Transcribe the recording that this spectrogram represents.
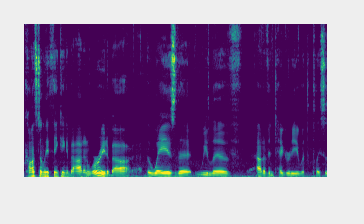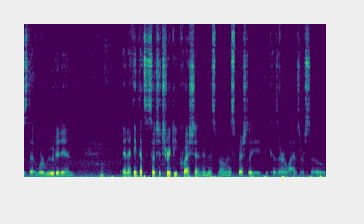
constantly thinking about and worried about the ways that we live out of integrity with the places that we're rooted in. And I think that's such a tricky question in this moment, especially because our lives are so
